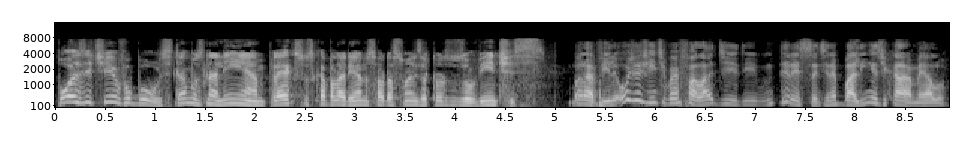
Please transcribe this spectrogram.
Positivo, Bull. Estamos na linha Amplexos Cavalarianos. Saudações a todos os ouvintes. Maravilha. Hoje a gente vai falar de, de interessante, né? Balinhas de caramelo.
